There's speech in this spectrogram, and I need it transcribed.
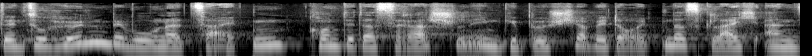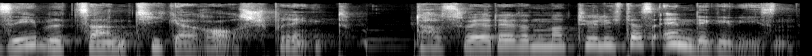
Denn zu Höhlenbewohnerzeiten konnte das Rascheln im Gebüsch ja bedeuten, dass gleich ein Säbelzahntiger rausspringt. Das wäre dann natürlich das Ende gewesen.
